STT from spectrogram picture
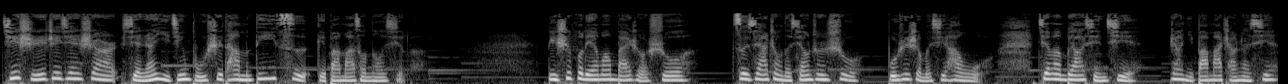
其实这件事儿显然已经不是他们第一次给爸妈送东西了。李师傅连忙摆手说：“自家种的香椿树不是什么稀罕物，千万不要嫌弃，让你爸妈尝尝鲜。”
